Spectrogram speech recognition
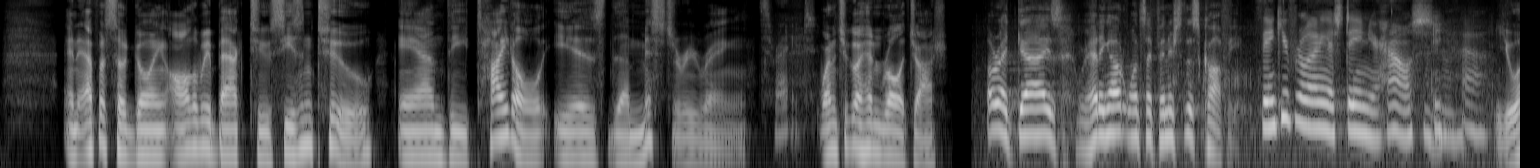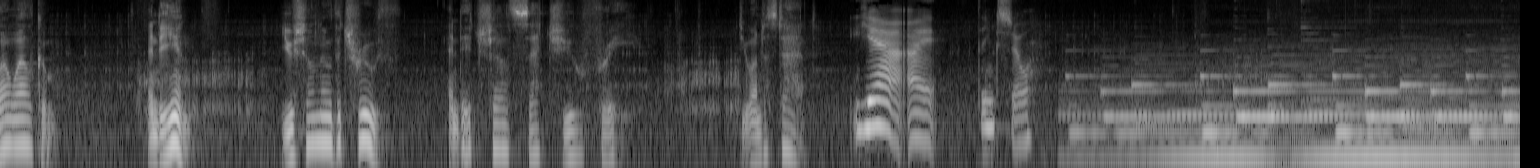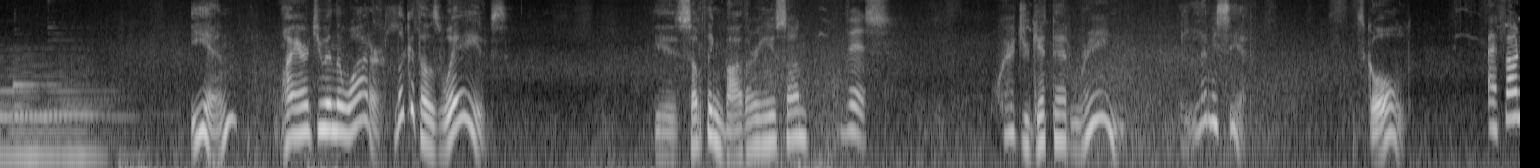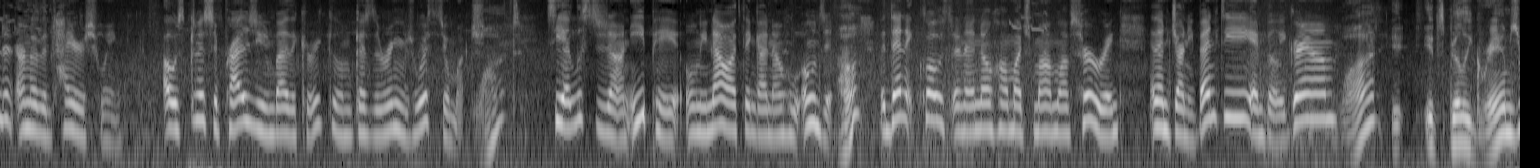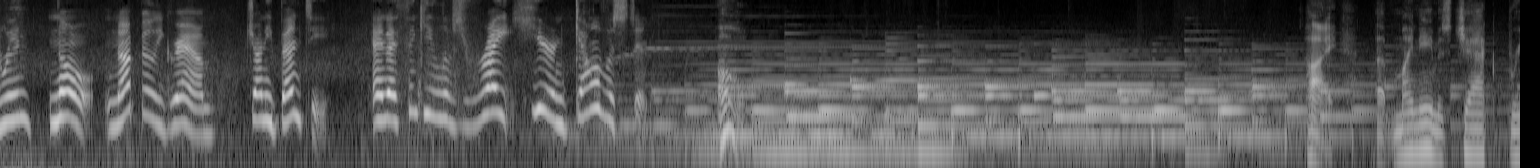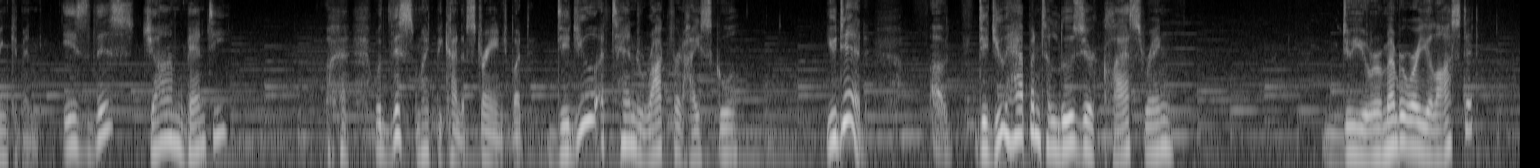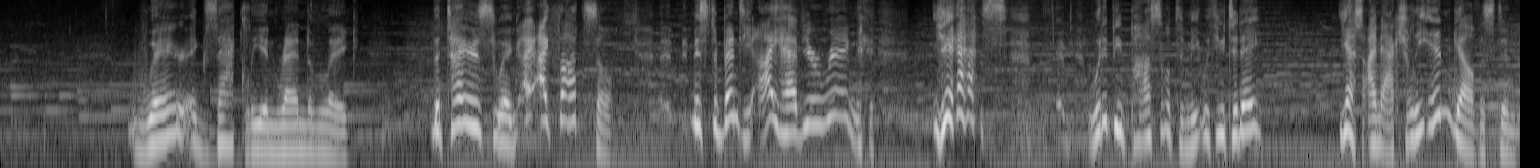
an episode going all the way back to season two, and the title is the Mystery Ring. That's right. Why don't you go ahead and roll it, Josh? All right, guys, we're heading out once I finish this coffee. Thank you for letting us stay in your house. Mm-hmm. You are welcome. And Ian, you shall know the truth, and it shall set you free. Do you understand? Yeah, I think so. Ian, why aren't you in the water? Look at those waves. Is something bothering you, son? This. Where'd you get that ring? Let me see it. It's gold. I found it under the tire swing. I was gonna surprise you and buy the curriculum because the ring was worth so much. What? See, I listed it on eBay, only now I think I know who owns it. Huh? But then it closed and I know how much Mom loves her ring, and then Johnny Benty and Billy Graham. What? It, it's Billy Graham's ring? No, not Billy Graham, Johnny Benty. And I think he lives right here in Galveston. Oh. Hi, uh, my name is Jack Brinkman. Is this John Benty? well, this might be kind of strange, but did you attend Rockford High School? You did. Uh, did you happen to lose your class ring? Do you remember where you lost it? Where exactly in Random Lake? The tire swing. I, I thought so. Uh, Mr. Benty, I have your ring. yes. Would it be possible to meet with you today? Yes, I'm actually in Galveston.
